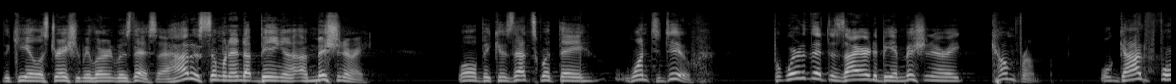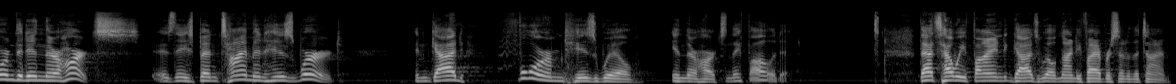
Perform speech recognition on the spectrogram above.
The key illustration we learned was this uh, How does someone end up being a, missionary? Well, because that's what they want to do. But where did that desire to be a missionary come from? Well, God formed it in their hearts as they spend time in His Word. And God formed His will in their hearts, and they followed it. That's how we find God's will 95% of the time.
